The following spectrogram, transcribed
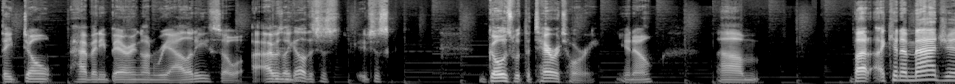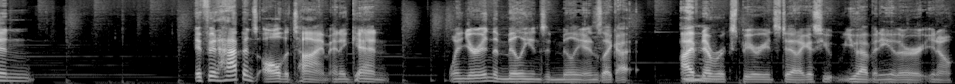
they don't have any bearing on reality. So I was mm-hmm. like, oh, this just it just goes with the territory, you know? Um, but I can imagine if it happens all the time, and again, when you're in the millions and millions, like I, I've mm-hmm. never experienced it. I guess you you haven't either. You know,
